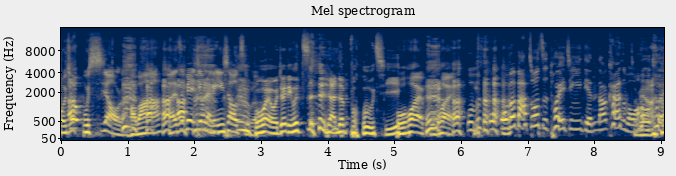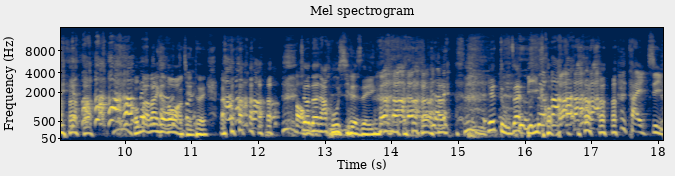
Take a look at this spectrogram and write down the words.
我就不笑了，好吧？反正这边已经有两个音效组了。不会，我觉得你会自然的补齐。不会，不会。我们我，我们把桌子推进一点，然后看他怎么往后推。我们把麦克风往前推，就在他呼吸的声音，堵在鼻孔 太近。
